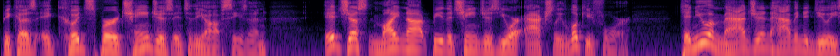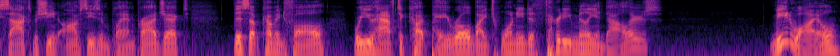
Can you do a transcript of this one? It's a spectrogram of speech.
because it could spur changes into the offseason, it just might not be the changes you are actually looking for. Can you imagine having to do a Sox Machine offseason plan project this upcoming fall where you have to cut payroll by 20 to 30 million dollars? Meanwhile,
